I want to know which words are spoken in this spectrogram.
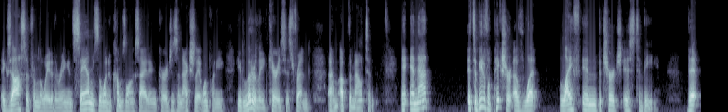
exhausted from the weight of the ring. And Sam's the one who comes alongside and encourages. And actually, at one point, he, he literally carries his friend um, up the mountain. And, and that, it's a beautiful picture of what life in the church is to be. That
